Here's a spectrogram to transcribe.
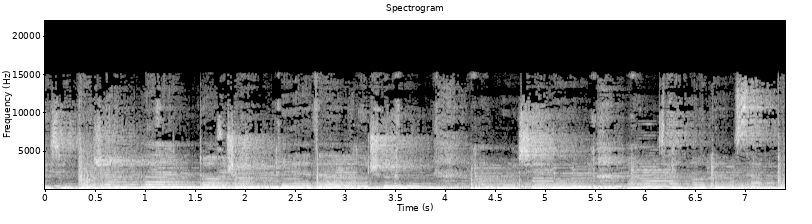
已经不见很多壮烈的露出，偶尔羡慕晚餐后的散步。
